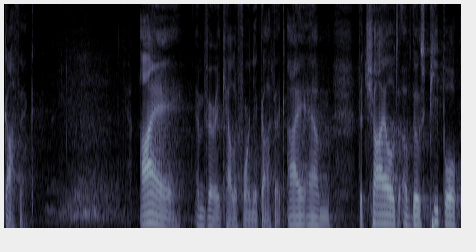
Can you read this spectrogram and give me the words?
Gothic. I am very California Gothic. I am the child of those people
